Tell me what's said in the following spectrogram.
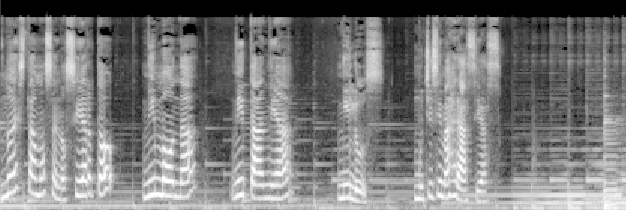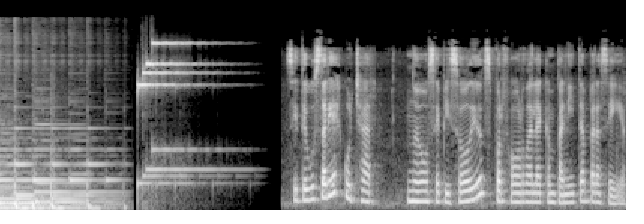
No estamos en lo cierto, ni Mona, ni Tania, ni Luz. Muchísimas gracias. Si te gustaría escuchar nuevos episodios, por favor dale a la campanita para seguir.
